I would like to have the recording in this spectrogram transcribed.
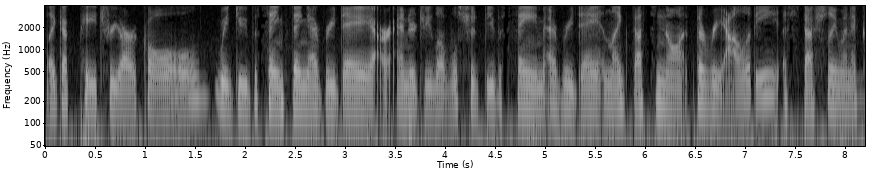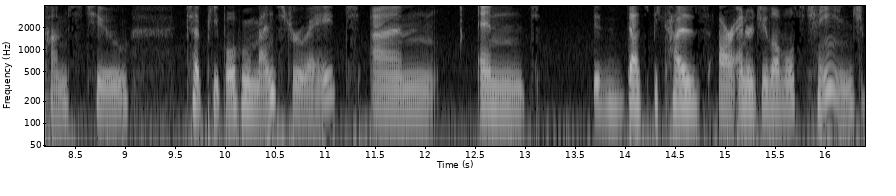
like a patriarchal we do the same thing every day our energy levels should be the same every day and like that's not the reality especially when it comes to to people who menstruate um and that's because our energy levels change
